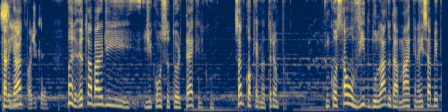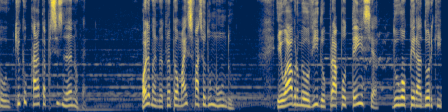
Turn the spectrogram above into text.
tá Sim, ligado? Pode crer. Mano, eu trabalho de, de consultor técnico. Sabe qual que é meu trampo? Encostar o ouvido do lado da máquina e saber pô, o que, o cara tá precisando, velho. Olha, mano, meu trampo é o mais fácil do mundo. Eu abro meu ouvido pra potência do operador que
